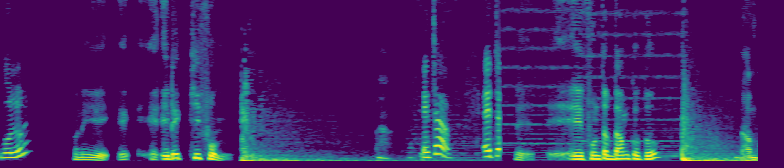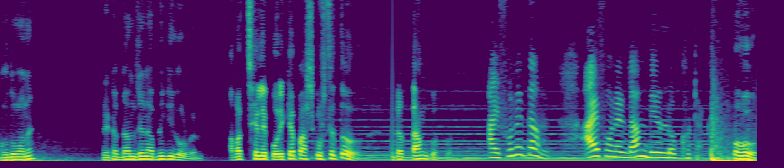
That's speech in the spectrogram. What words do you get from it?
বলুন। মানে এটা কি ফোন? এটা? এ- এই ফোনটার দাম কত? দাম কত মানে? এটার দাম জেনে আপনি কি করবেন? আমার ছেলে পরীক্ষা পাশ করছে তো এটার দাম কত? আইফোনের দাম? আইফোনের দাম দেড় লক্ষ টাকা। ও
